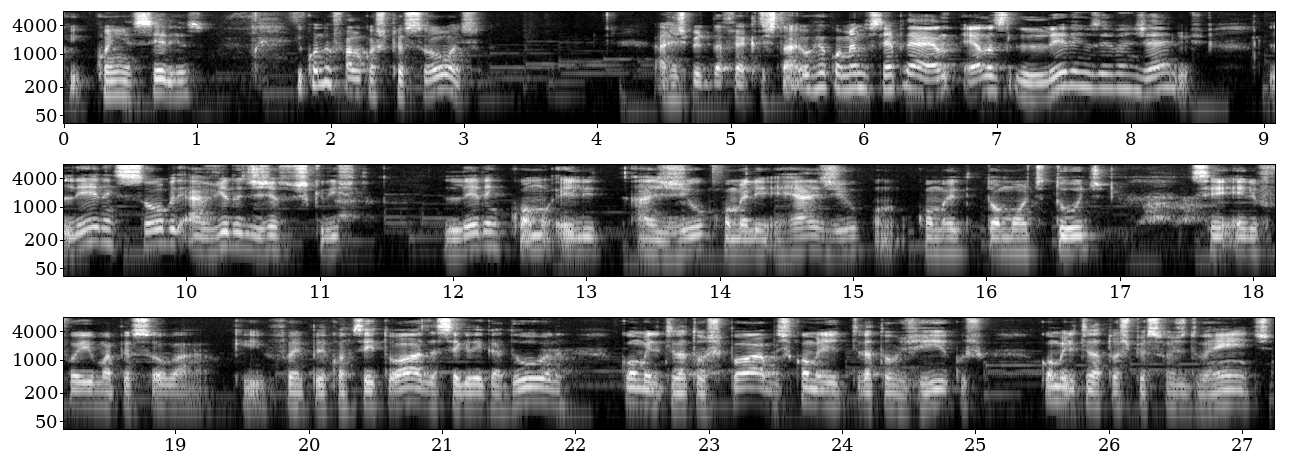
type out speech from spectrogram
que conhecer isso. E quando eu falo com as pessoas a respeito da fé cristã, eu recomendo sempre a elas lerem os evangelhos, lerem sobre a vida de Jesus Cristo, lerem como ele agiu, como ele reagiu, como, como ele tomou atitude, se ele foi uma pessoa que foi preconceituosa, segregadora, como ele tratou os pobres, como ele tratou os ricos, como ele tratou as pessoas doentes,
